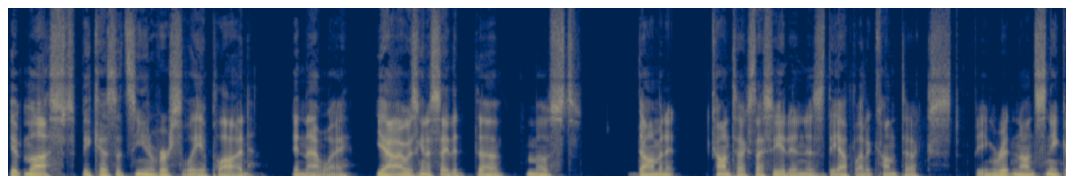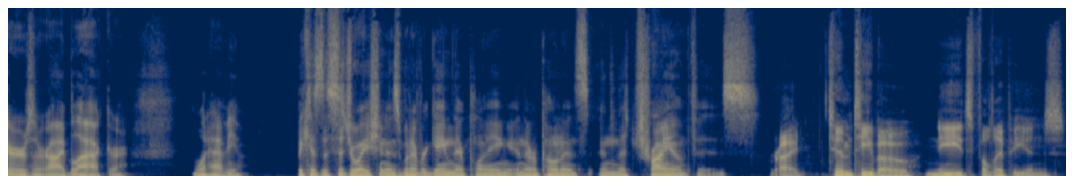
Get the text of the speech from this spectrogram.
It must because it's universally applied in that way. Yeah, I was going to say that the most dominant context I see it in is the athletic context being written on sneakers or eye black or what have you. Because the situation is whatever game they're playing and their opponents, and the triumph is. Right. Tim Tebow needs Philippians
